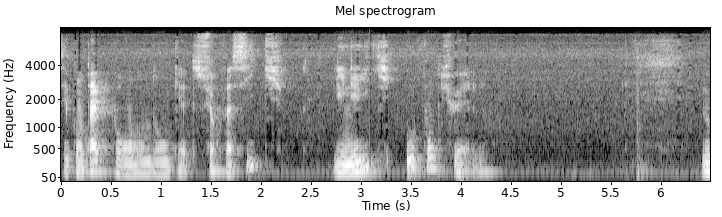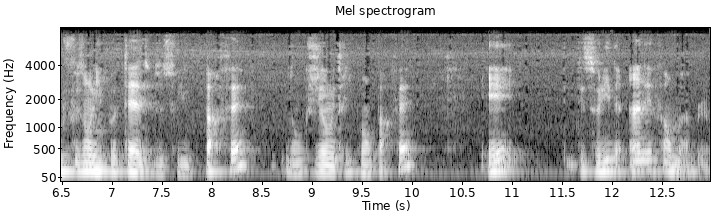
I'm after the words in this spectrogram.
Ces contacts pourront donc être surfaciques, linéiques ou ponctuels. Nous faisons l'hypothèse de solides parfaits, donc géométriquement parfaits, et des solides indéformables.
